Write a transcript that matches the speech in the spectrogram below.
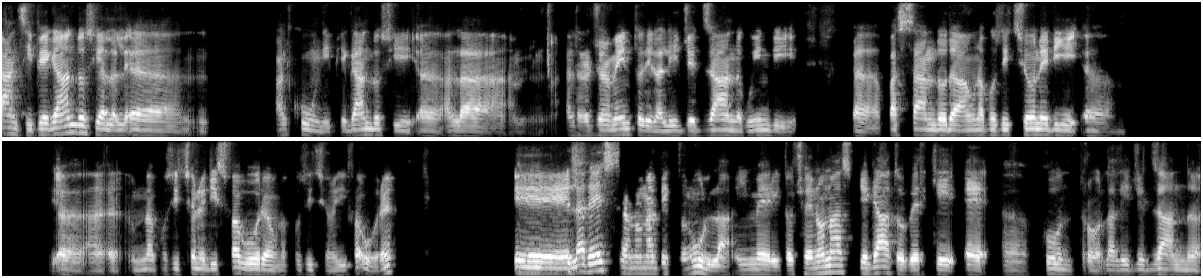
anzi piegandosi alla, eh, alcuni piegandosi eh, alla, al ragionamento della legge Zan, quindi eh, passando da una posizione di eh, eh, una posizione di sfavore a una posizione di favore. E la destra non ha detto nulla in merito, cioè non ha spiegato perché è eh, contro la legge Zan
